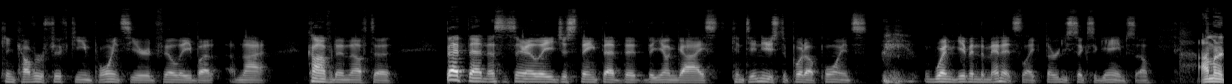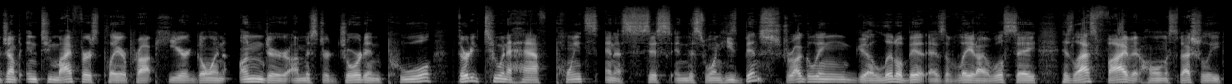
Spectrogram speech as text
can cover 15 points here in Philly, but I'm not confident enough to bet that necessarily. Just think that the, the young guy continues to put up points when given the minutes, like 36 a game. So I'm going to jump into my first player prop here, going under on Mr. Jordan Poole. 32 and a half points and assists in this one. He's been struggling a little bit as of late, I will say. His last five at home, especially,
